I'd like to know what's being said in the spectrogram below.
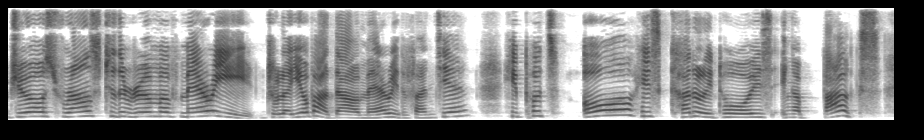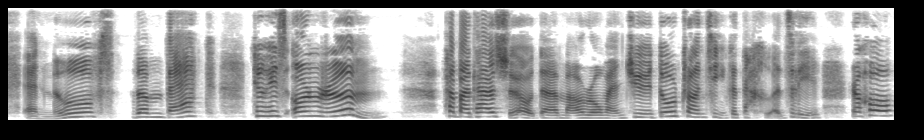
Jules runs to the room of Mary. 朱乐又跑到 Mary 的房间，He puts all his cuddly toys in a box and moves them back to his own room. 他把他所有的毛绒玩具都装进一个大盒子里，然后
